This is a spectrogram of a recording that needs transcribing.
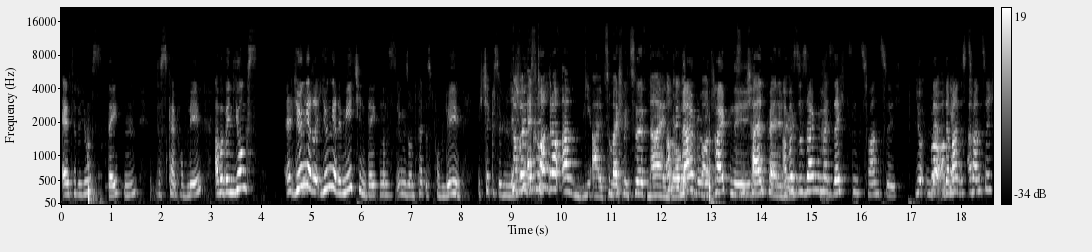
ältere Jungs daten. Das ist kein Problem. Aber wenn Jungs jüngere, jüngere Mädchen daten, dann ist es irgendwie so ein fettes Problem. Ich check es irgendwie nicht. Aber es kommt drauf an, wie alt. Zum Beispiel 12, nein. Okay, Bro. Nein, Bro, übertreib Das ist ein nicht. Child Predator. Aber so sagen wir mal 16, 20. Jo, der, okay, der Mann ist aber- 20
